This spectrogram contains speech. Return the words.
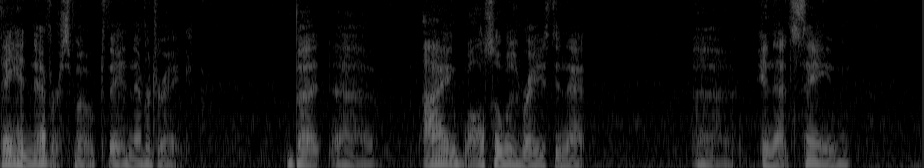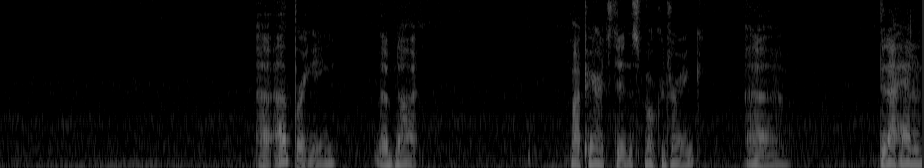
they had never smoked, they had never drank, but uh, I also was raised in that uh, in that same uh, upbringing of not my parents didn't smoke or drink. Uh, that I had a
